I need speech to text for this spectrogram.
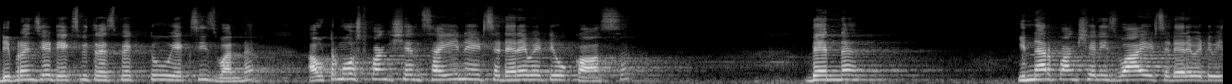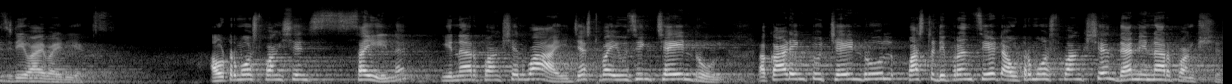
differentiate x with respect to x is 1 outermost function sin its derivative cos. Then inner function is y its derivative is dy by dx outermost function sin inner function y just by using chain rule according to chain rule first differentiate outermost function then inner function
